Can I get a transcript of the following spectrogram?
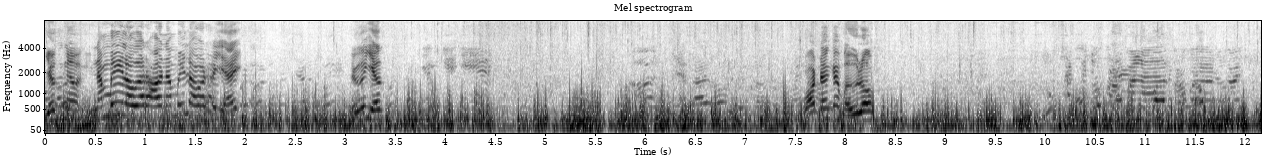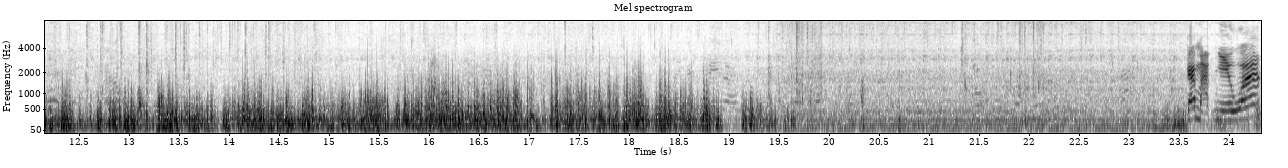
Giật năm mí lâu ra thôi năm mí lâu ra thôi vậy. Đừng có giật. Qua trớn cá bự luôn nhiều quá.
